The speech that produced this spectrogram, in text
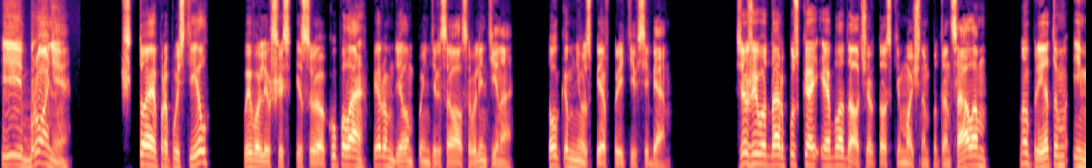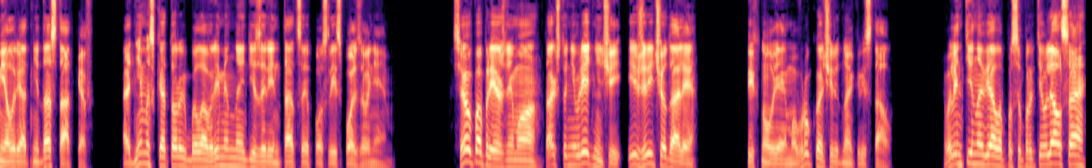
и брони». «Что я пропустил?» Вывалившись из своего купола, первым делом поинтересовался Валентина, толком не успев прийти в себя. Все же его дар пускай и обладал чертовски мощным потенциалом, но при этом имел ряд недостатков, одним из которых была временная дезориентация после использования. «Все по-прежнему, так что не вредничай и жри, что дали». Пихнул я ему в руку очередной кристалл. Валентина вяло посопротивлялся,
